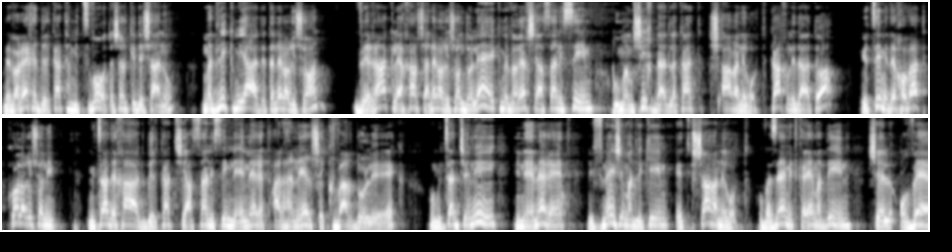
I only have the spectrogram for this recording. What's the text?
מברך את ברכת המצוות אשר קידשנו, מדליק מיד את הנר הראשון, ורק לאחר שהנר הראשון דולק, מברך שעשה ניסים, וממשיך בהדלקת שאר הנרות. כך לדעתו, יוצאים ידי חובת כל הראשונים. מצד אחד, ברכת שעשה ניסים נאמרת על הנר שכבר דולק, ומצד שני, היא נאמרת לפני שמדליקים את שאר הנרות. ובזה מתקיים הדין של עובר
